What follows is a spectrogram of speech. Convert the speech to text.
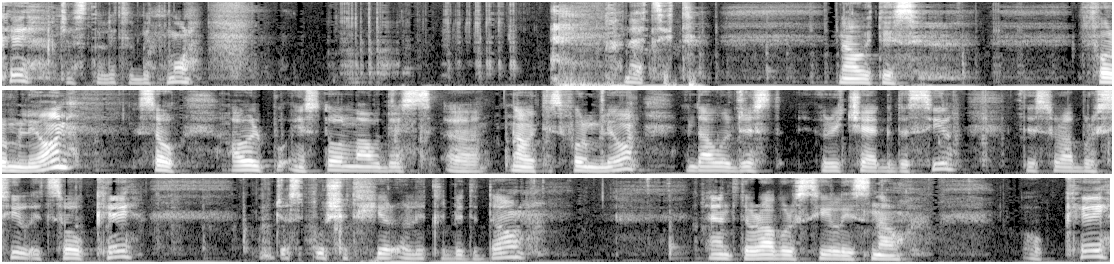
okay just a little bit more. That's it. Now it is firmly on. So I will install now this uh, now it is firmly on and I will just recheck the seal. This rubber seal it's okay. Just push it here a little bit down and the rubber seal is now okay.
